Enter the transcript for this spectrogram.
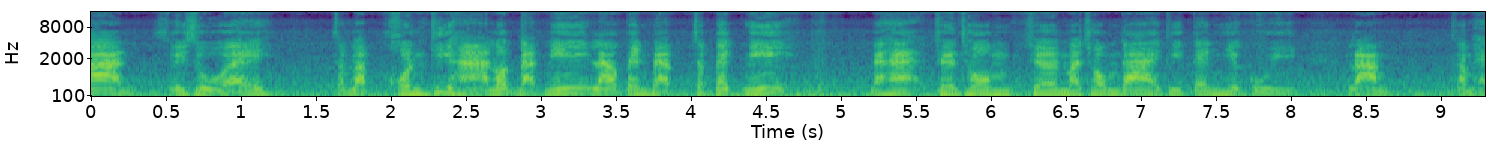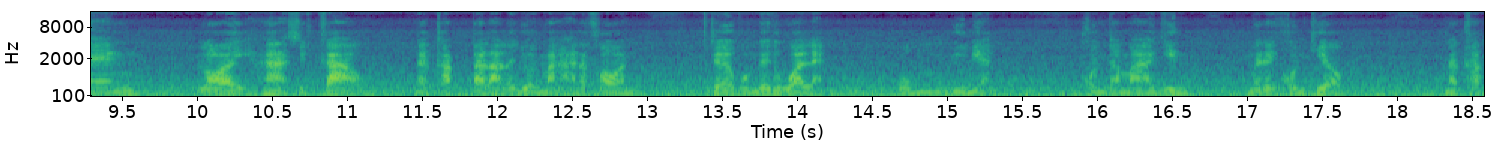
บ้านๆสวยๆสำหรับคนที่หารถแบบนี้แล้วเป็นแบบสเปคนี้นะฮะเชิญชมเชิญมาชมได้ที่เต็นท์เฮียกุยรามคำแหง 159 นะครับ ตลาดรถยนต์มหานคร เจอผมได้ทุกวันแหละ ผมอยู่เนี่ย คนทำมาหากินไม่ได้คนเที่ยวนะครับ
